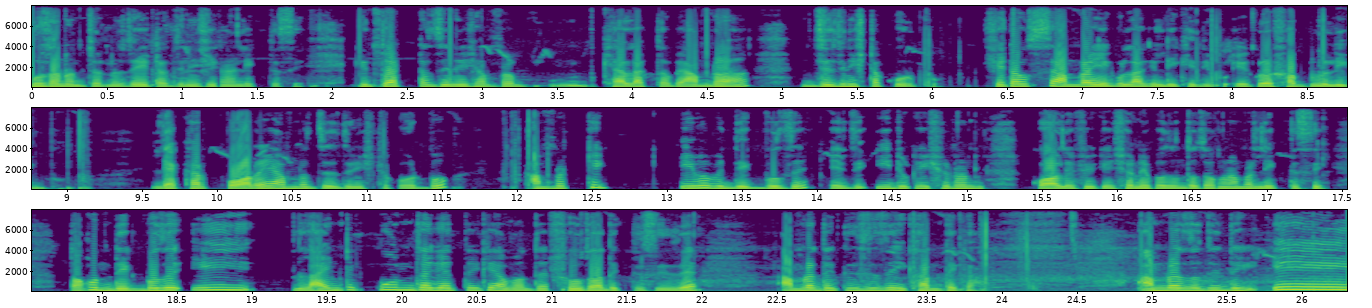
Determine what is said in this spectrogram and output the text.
বোঝানোর জন্য যে এটা জিনিস এখানে লিখতেছি। কিন্তু একটা জিনিস আমরা খেয়াল রাখতে হবে, আমরা যে জিনিসটা করব, সেটা হচ্ছে আমরা এগুলো আগে লিখে নিব, এগুলো সবগুলো লিখব। লেখার পরে আমরা যে জিনিসটা করব, আমরা ঠিক এইভাবে দেখব যে এই যে এডুকেশনাল কোয়ালিফিকেশন পর্যন্ত যখন আমরা লিখতেছি, তখন দেখব যে এই লাইনটা কোন জায়গা থেকে আমাদের সোজা দেখতেছি যে আমরা দেখতেছি যে এখান থেকে। আমরা যদি দেখি এই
